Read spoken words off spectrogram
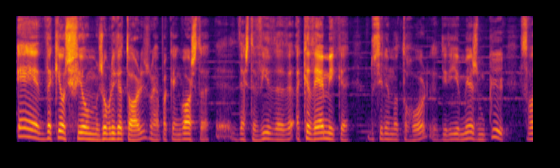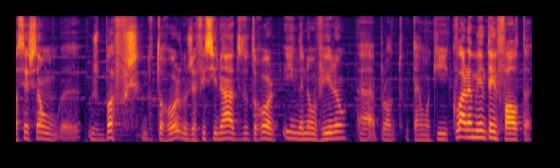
É daqueles filmes obrigatórios, não é? Para quem gosta eh, desta vida académica do cinema de terror. Eu diria mesmo que se vocês são uh, os buffs do terror, os aficionados do terror e ainda não viram, uh, pronto, estão aqui claramente em falta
